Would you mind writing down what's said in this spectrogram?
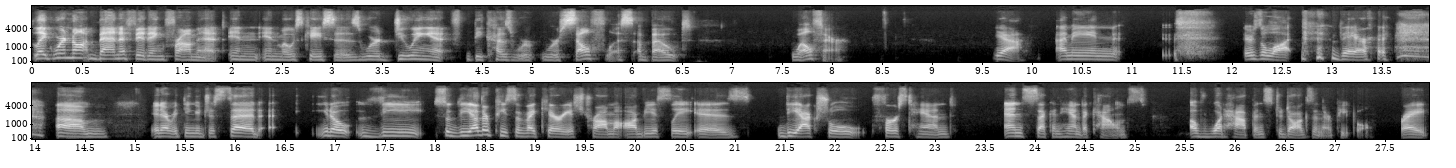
like we're not benefiting from it in in most cases. We're doing it because we're we're selfless about welfare. Yeah. I mean, there's a lot there um, in everything you just said. You know, the so the other piece of vicarious trauma obviously is the actual firsthand and secondhand accounts of what happens to dogs and their people, right?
